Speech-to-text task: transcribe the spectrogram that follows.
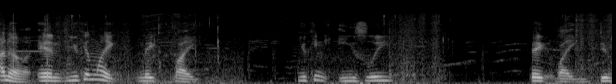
I know, and you can like make like you can easily big like do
